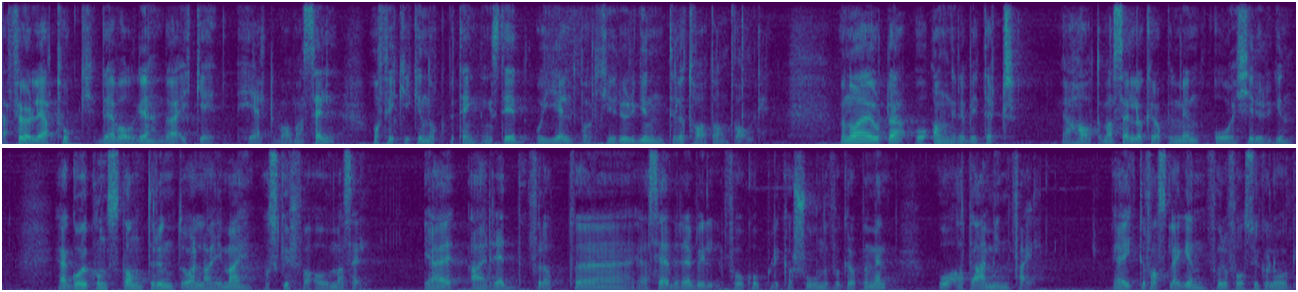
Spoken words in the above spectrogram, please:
Jeg føler jeg tok det valget da jeg ikke helt var meg selv, og fikk ikke nok betenkningstid og hjelp av kirurgen til å ta et annet valg. Men nå har jeg gjort det, og angrer bittert. Jeg hater meg selv og kroppen min og kirurgen. Jeg går konstant rundt og er lei meg og skuffa over meg selv. Jeg er redd for at uh, jeg senere vil få komplikasjoner for kroppen min, og at det er min feil. Jeg gikk til fastlegen for å få psykolog,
